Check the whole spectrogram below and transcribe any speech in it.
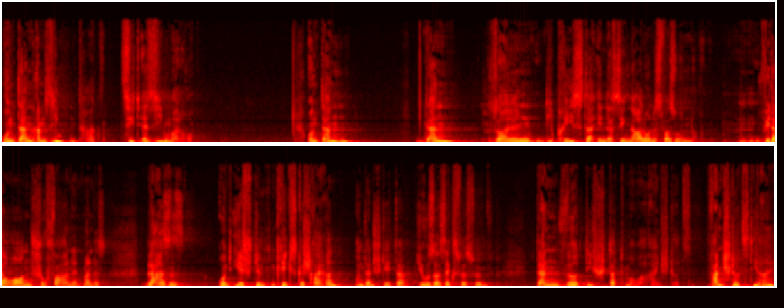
Und dann am siebten Tag zieht er siebenmal rum. Und dann, dann sollen die Priester in das Signalhorn, das war so ein Widderhorn, ein Schofar nennt man das, blasen und ihr stimmt ein Kriegsgeschrei an und dann steht da, Josa 6, Vers 5, dann wird die Stadtmauer einstürzen. Wann stürzt die ein?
